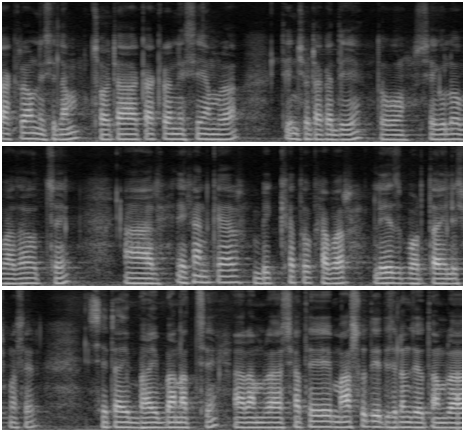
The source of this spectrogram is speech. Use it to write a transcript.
কাঁকড়াও নিয়েছিলাম। ছয়টা কাঁকড়া নিয়েছি আমরা, তিনশো টাকা দিয়ে। তো সেগুলো ভাজা হচ্ছে। আর এখানকার বিখ্যাত খাবার, লেজ ভর্তা ইলিশ মাছের, সেটাই ভাই বানাচ্ছে। আর আমরা সাথে মাছও দিয়ে দিয়েছিলাম, যেহেতু আমরা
